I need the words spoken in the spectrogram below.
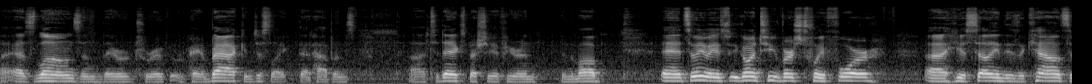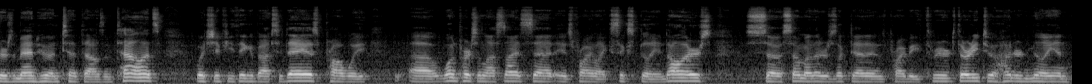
uh, as loans, and they were to repay him back. And just like that happens uh, today, especially if you're in, in the mob. And so, anyways, we go into verse 24. Uh, he is selling these accounts. There's a man who had 10,000 talents, which, if you think about today, is probably uh, one person last night said it's probably like six billion dollars. So some others looked at it and it's probably 30 to 100 million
